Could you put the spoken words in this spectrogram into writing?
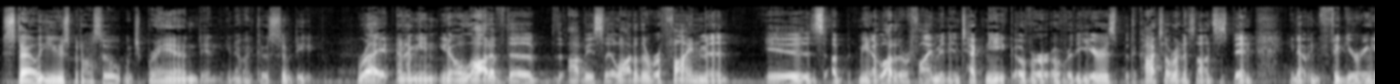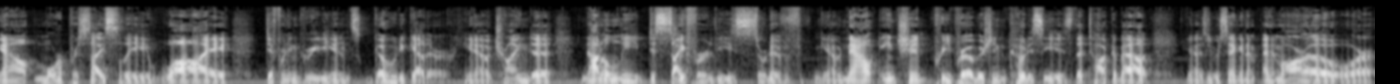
style you use but also which brand and you know it goes so deep Right, and I mean, you know, a lot of the obviously a lot of the refinement is a, you know a lot of the refinement in technique over over the years with the cocktail renaissance has been you know in figuring out more precisely why different ingredients go together you know trying to not only decipher these sort of you know now ancient pre-prohibition codices that talk about you know as you were saying an, an amaro or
